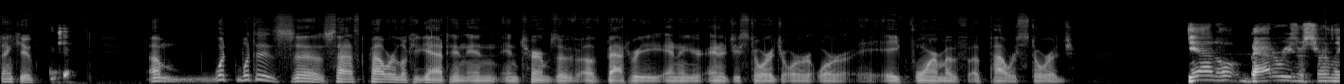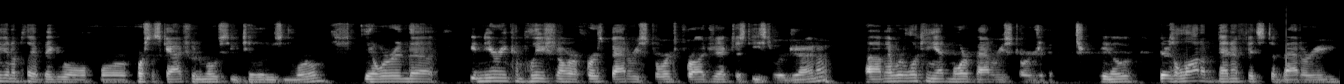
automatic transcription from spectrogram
Thank you. Okay. Um, what what is uh, Sask Power looking at in, in, in terms of, of battery energy, energy storage or or a form of, of power storage? Yeah, no, batteries are certainly going to play a big role for, for Saskatchewan and most utilities in the world. You know, we're in the nearing completion of our first battery storage project just east of Regina, um, and we're looking at more battery storage in the future. You know, there's a lot of benefits to battery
